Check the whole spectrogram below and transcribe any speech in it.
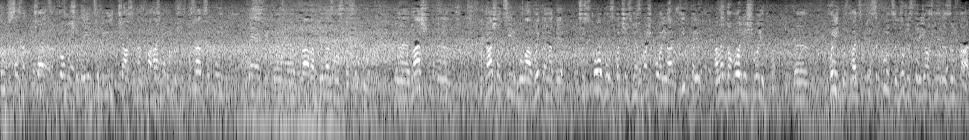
тут все заключається в тому, що дається ліміт часу на змаганнях або 60 секунд, в деяких е, вправах 90 секунд. Е, Наш, е, наша ціль була виконати цю спробу, хоч і з незважкою автівкою, але доволі швидко. Е, Вийти з 20 секунд це дуже серйозний результат.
